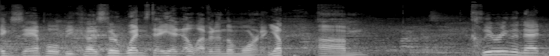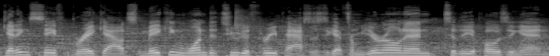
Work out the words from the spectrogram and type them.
example because they're Wednesday at 11 in the morning. Yep. Um, clearing the net, getting safe breakouts, making one to two to three passes to get from your own end to the opposing end.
